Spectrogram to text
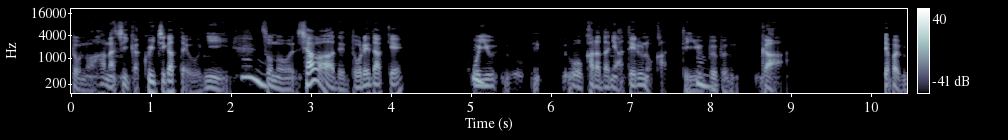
との話が食い違ったように、うん。その、シャワーでどれだけお湯を体に当てるのかっていう部分が、やっぱり、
